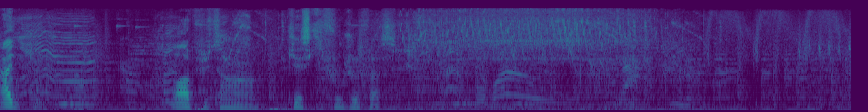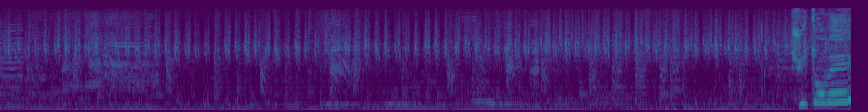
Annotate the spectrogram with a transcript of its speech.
Aïe Oh putain, qu'est-ce qu'il faut que je fasse Je suis tombé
